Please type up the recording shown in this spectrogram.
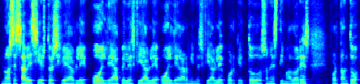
no se sabe si esto es fiable o el de Apple es fiable o el de Garmin es fiable, porque todos son estimadores, por tanto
